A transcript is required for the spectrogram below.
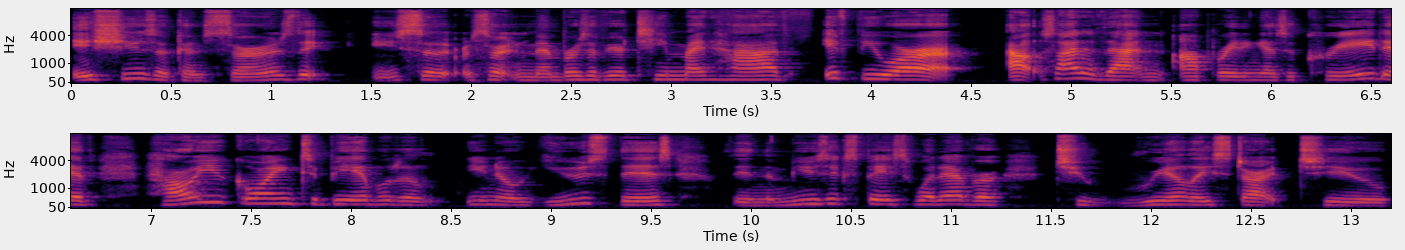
issues or concerns that you, certain members of your team might have, if you are outside of that and operating as a creative how are you going to be able to you know use this in the music space whatever to really start to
